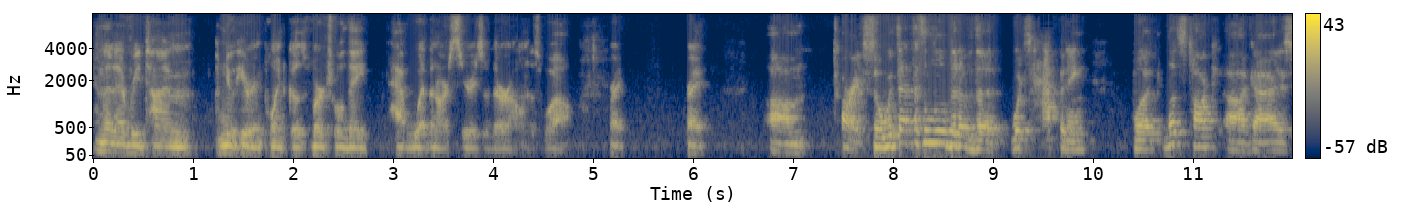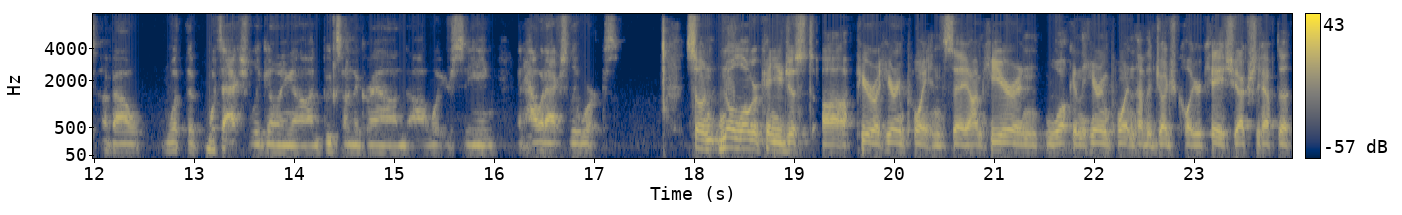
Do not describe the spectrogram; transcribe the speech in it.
And then every time a new hearing point goes virtual, they have webinar series of their own as well. Right, right. Um, all right. So with that, that's a little bit of the what's happening, but let's talk, uh, guys, about what the what's actually going on, boots on the ground, uh, what you're seeing, and how it actually works. So no longer can you just uh, appear at a hearing point and say, I'm here and walk in the hearing point and have the judge call your case. You actually have to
